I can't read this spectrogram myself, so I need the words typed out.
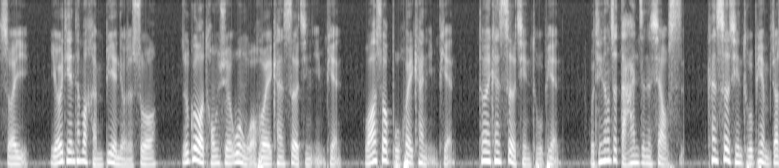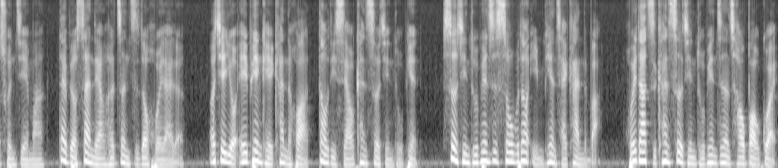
所以有一天，他们很别扭的说，如果我同学问我会不会看色情影片，我要说不会看影片，都会看色情图片。我听到这答案真的笑死。看色情图片比较纯洁吗？代表善良和正直都回来了。而且有 A 片可以看的话，到底谁要看色情图片？色情图片是搜不到影片才看的吧？回答只看色情图片真的超爆怪。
